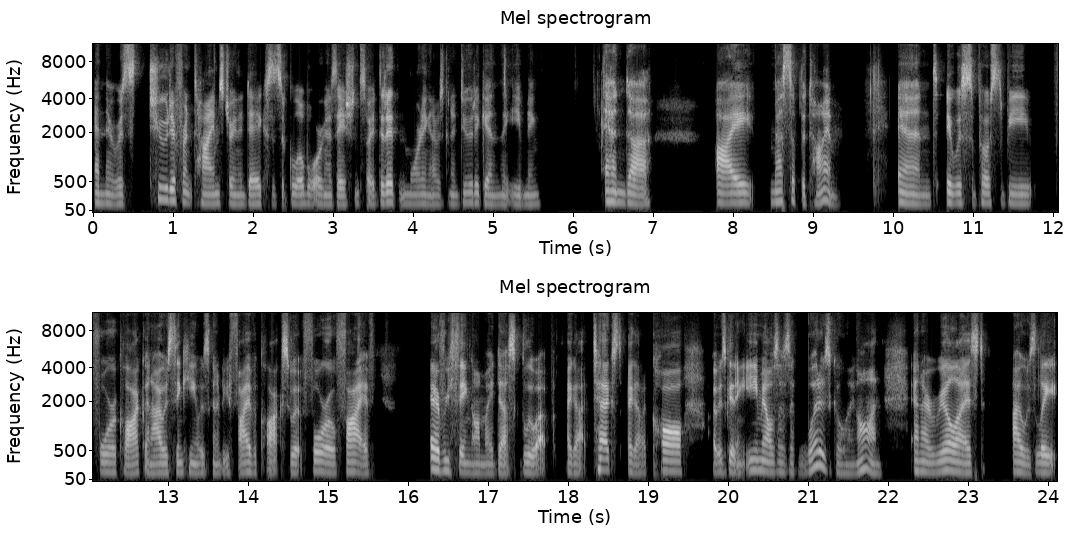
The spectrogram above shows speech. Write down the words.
and there was two different times during the day because it's a global organization so i did it in the morning and i was going to do it again in the evening. And uh, i messed up the time and it was supposed to be four o'clock and i was thinking it was going to be five o'clock so at 405 everything on my desk blew up i got text i got a call i was getting emails i was like what is going on and i realized i was late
